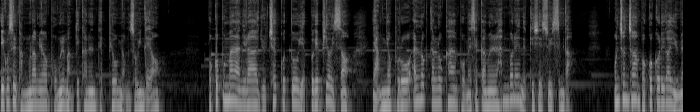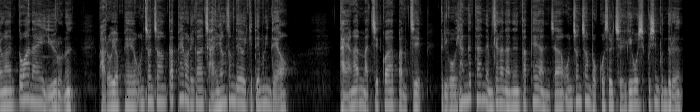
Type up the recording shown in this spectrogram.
이곳을 방문하며 봄을 만끽하는 대표 명소인데요. 벚꽃뿐만 아니라 유채꽃도 예쁘게 피어 있어 양옆으로 알록달록한 봄의 색감을 한 번에 느끼실 수 있습니다. 온천천 벚꽃거리가 유명한 또 하나의 이유로는 바로 옆에 온천천 카페 거리가 잘 형성되어 있기 때문인데요. 다양한 맛집과 빵집, 그리고 향긋한 냄새가 나는 카페에 앉아 온천천 벚꽃을 즐기고 싶으신 분들은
